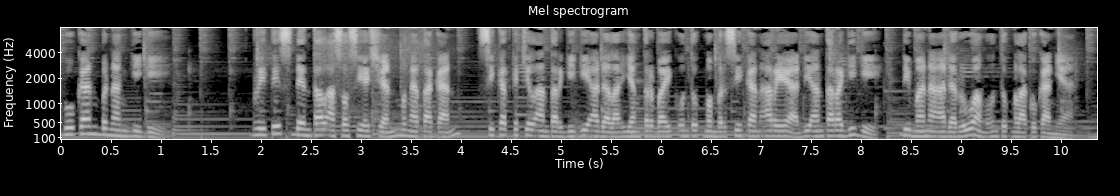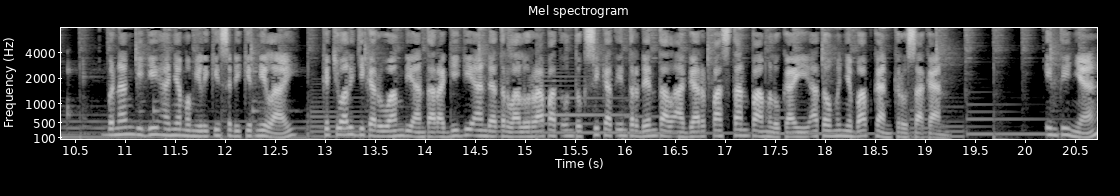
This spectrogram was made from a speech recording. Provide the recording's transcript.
bukan benang gigi. British Dental Association mengatakan, sikat kecil antar gigi adalah yang terbaik untuk membersihkan area di antara gigi, di mana ada ruang untuk melakukannya. Benang gigi hanya memiliki sedikit nilai, kecuali jika ruang di antara gigi Anda terlalu rapat untuk sikat interdental agar pas tanpa melukai atau menyebabkan kerusakan. Intinya,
